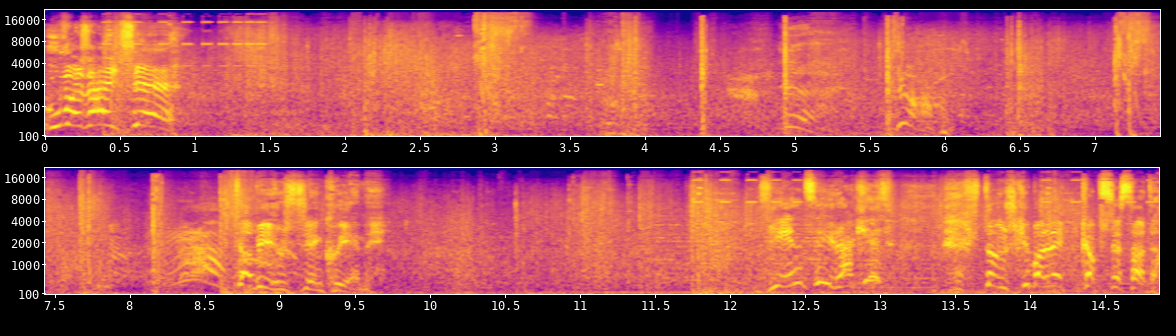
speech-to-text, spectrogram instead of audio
Uważajcie! Tobie już dziękujemy. Więcej rakiet? To już chyba lekka przesada.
